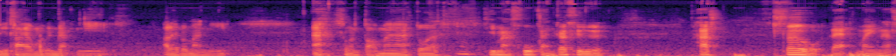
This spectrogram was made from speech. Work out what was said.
ดีไซน์ออกมาเป็นแบบนี้ อะไรประมาณนี้ อะ ส่วนต่อมาตัวอะที่มาคู่กันก็คือพัสเซลและไมนัส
